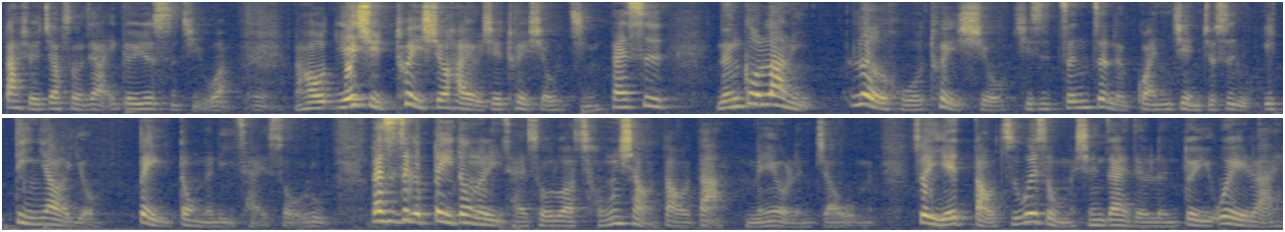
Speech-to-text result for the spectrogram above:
大学教授这样，一个月十几万，然后也许退休还有一些退休金，但是能够让你乐活退休，其实真正的关键就是你一定要有。被动的理财收入，但是这个被动的理财收入啊，从小到大没有人教我们，所以也导致为什么我们现在的人对于未来、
